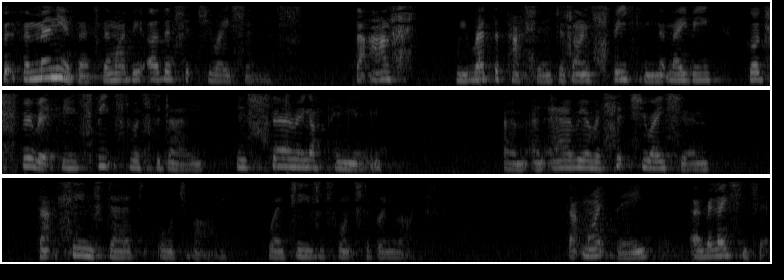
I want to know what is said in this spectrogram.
But for many of us, there might be other situations that as we read the passage, as I'm speaking, that maybe God's Spirit, who speaks to us today, is stirring up in you um, an area, a situation that seems dead or dry, where Jesus wants to bring life. That might be a relationship.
